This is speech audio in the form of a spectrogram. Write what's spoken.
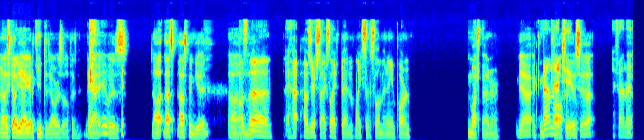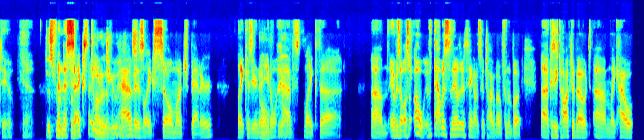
I just got yeah, I got to keep the doors open. Yeah, it was uh, that's that's been good. Um, how's the how- how's your sex life been like since eliminating porn? much better? Yeah, I can found that too. say that. I found that too. Yeah. Just for and the sex that you do have reasons. is like so much better like because you're not you Oh, don't yeah. have like the um it was also oh that was the other thing i was going to talk about from the book uh because he talked about um like how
